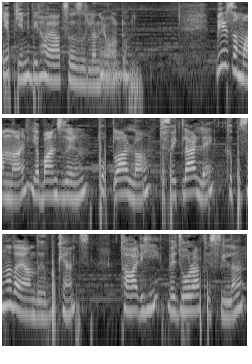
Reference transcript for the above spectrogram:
yepyeni bir hayata hazırlanıyordu. Bir zamanlar yabancıların toplarla, tüfeklerle kapısına dayandığı bu kent, tarihi ve coğrafyasıyla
